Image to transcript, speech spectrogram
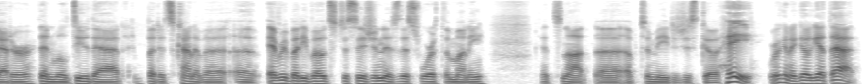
better, then we'll do that. But it's kind of a, a everybody votes decision. Is this worth the money? It's not uh, up to me to just go, hey, we're going to go get that.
